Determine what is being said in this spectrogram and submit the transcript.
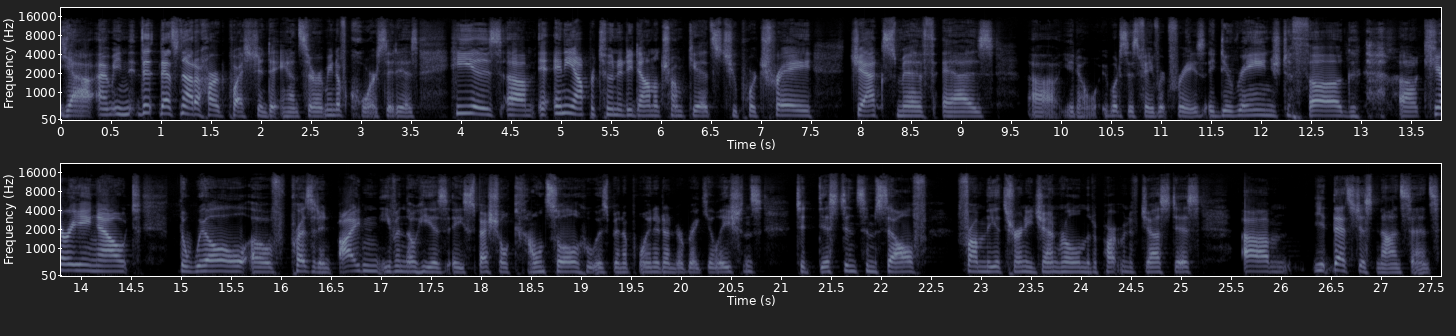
Yeah, I mean, th- that's not a hard question to answer. I mean, of course it is. He is, um, any opportunity Donald Trump gets to portray Jack Smith as, uh, you know, what is his favorite phrase? A deranged thug, uh, carrying out the will of President Biden, even though he is a special counsel who has been appointed under regulations to distance himself from the Attorney General and the Department of Justice. Um, that's just nonsense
